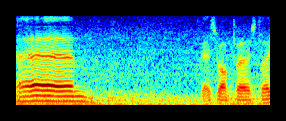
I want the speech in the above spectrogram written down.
Um, there's one first, I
